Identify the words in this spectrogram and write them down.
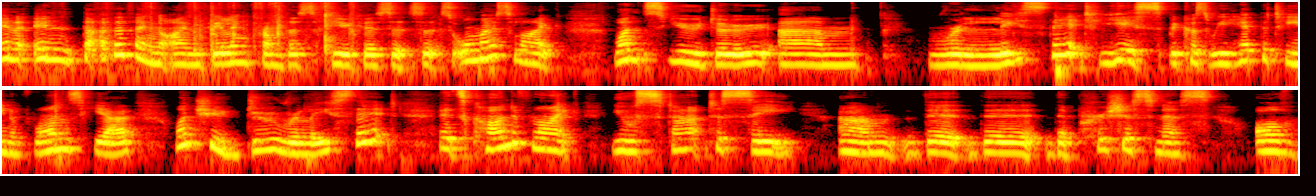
And, and the other thing that I'm feeling from this Ophiuchus, it's, it's almost like once you do um, release that, yes, because we have the Ten of Wands here, once you do release that, it's kind of like you'll start to see um, the, the, the preciousness of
